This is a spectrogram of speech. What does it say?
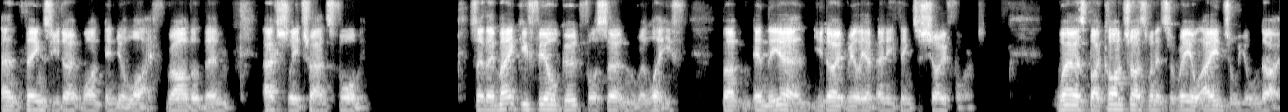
and things you don't want in your life rather than actually transforming. So they make you feel good for certain relief, but in the end, you don't really have anything to show for it. Whereas by contrast, when it's a real angel, you'll know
